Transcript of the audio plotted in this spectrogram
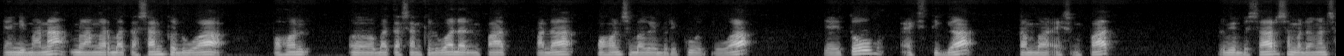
yang di mana melanggar batasan kedua pohon e, batasan kedua dan 4 pada pohon sebagai berikut. 2 yaitu X3 tambah X4 lebih besar sama dengan 1.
